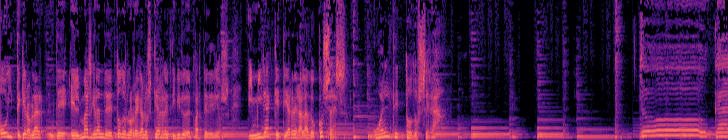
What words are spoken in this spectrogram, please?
Hoy te quiero hablar de el más grande de todos los regalos que has recibido de parte de Dios. Y mira que te ha regalado cosas. ¿Cuál de todos será? Toca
